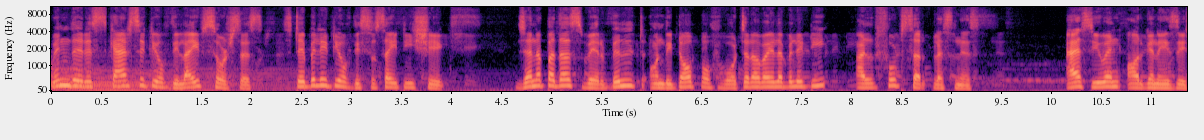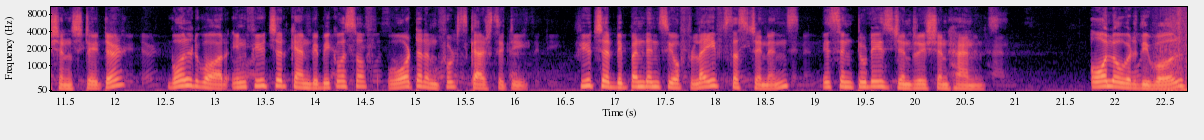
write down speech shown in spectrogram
When there is scarcity of the life sources, stability of the society shakes. Janapadas were built on the top of water availability and food surplusness. As UN organization stated, world war in future can be because of water and food scarcity. Future dependency of life sustenance is in today's generation hands. All over the world,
